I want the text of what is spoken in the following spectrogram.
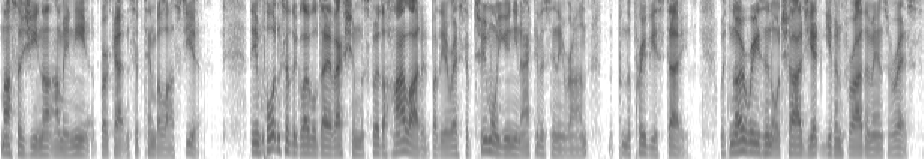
Mahsa Jina Amini broke out in September last year. The importance of the Global Day of Action was further highlighted by the arrest of two more union activists in Iran from the previous day, with no reason or charge yet given for either man's arrest.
